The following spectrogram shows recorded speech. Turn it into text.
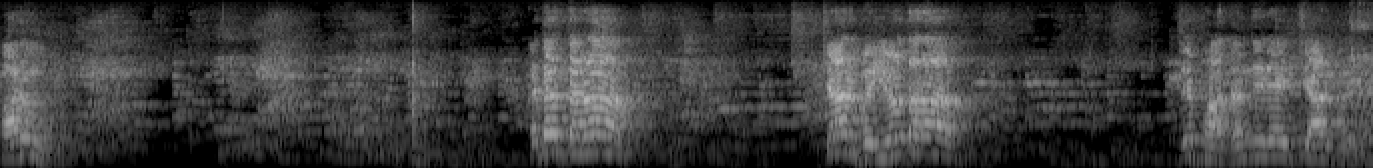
સારું કદાચ તારા ચાર ભાઈઓ તારા જે ફાધરની રહે ચાર ભાઈઓ.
